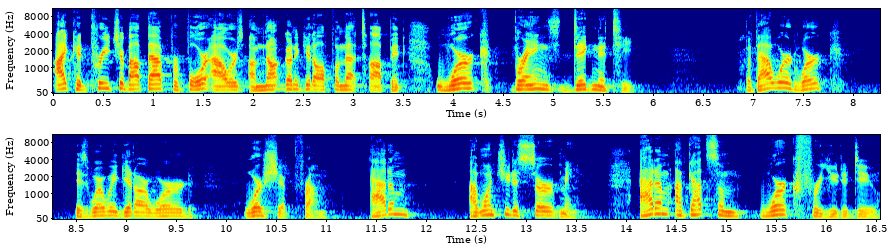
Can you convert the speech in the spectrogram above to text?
I could preach about that for four hours. I'm not going to get off on that topic. Work brings dignity. But that word work is where we get our word worship from. Adam, I want you to serve me. Adam, I've got some work for you to do.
